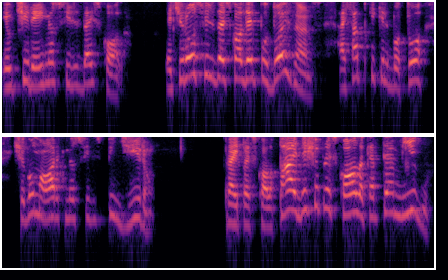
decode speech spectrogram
eu tirei meus filhos da escola. Ele tirou os filhos da escola dele por dois anos. Aí sabe por que, que ele botou? Chegou uma hora que meus filhos pediram para ir para a escola. Pai, deixa eu ir para a escola, quero ter amigo.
